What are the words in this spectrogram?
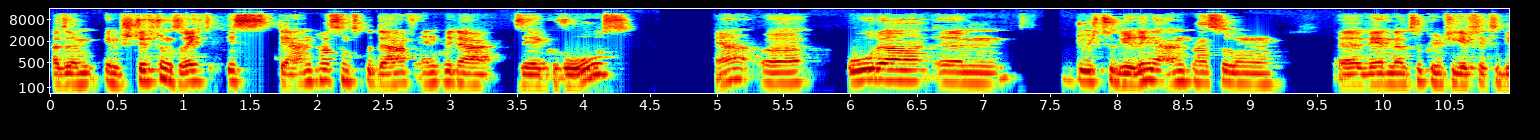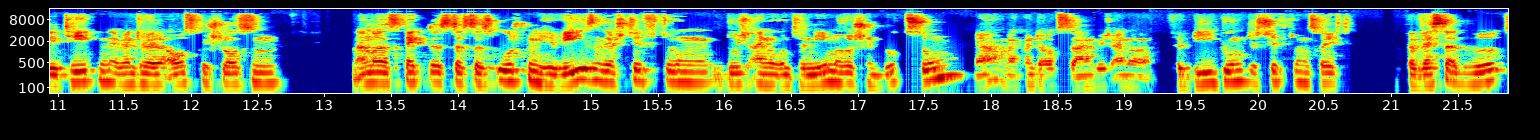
Also im, im Stiftungsrecht ist der Anpassungsbedarf entweder sehr groß, ja, äh, oder ähm, durch zu geringe Anpassungen äh, werden dann zukünftige Flexibilitäten eventuell ausgeschlossen. Ein anderer Aspekt ist, dass das ursprüngliche Wesen der Stiftung durch eine unternehmerische Nutzung, ja, man könnte auch sagen durch eine Verbiegung des Stiftungsrechts verwässert wird,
